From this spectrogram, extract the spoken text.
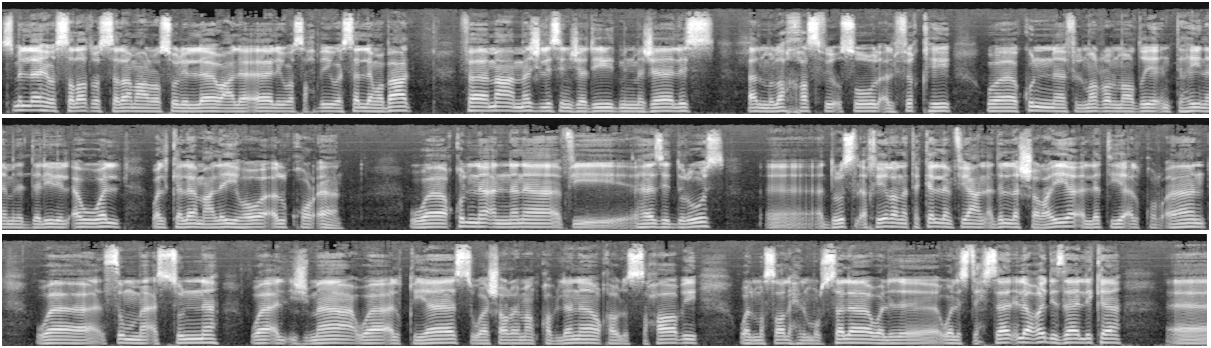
بسم الله والصلاة والسلام على رسول الله وعلى آله وصحبه وسلم وبعد. فمع مجلس جديد من مجالس الملخص في أصول الفقه وكنا في المرة الماضية انتهينا من الدليل الأول والكلام عليه وهو القرآن. وقلنا أننا في هذه الدروس الدروس الأخيرة نتكلم فيها عن الأدلة الشرعية التي هي القرآن وثم السنة والإجماع والقياس وشرع من قبلنا وقول الصحابي والمصالح المرسلة والاستحسان إلى غير ذلك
